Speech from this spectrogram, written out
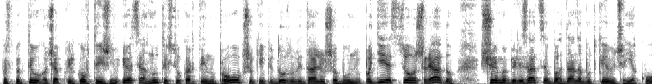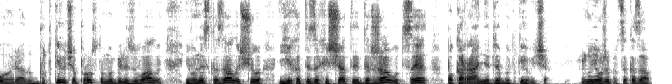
перспективу хоча б кількох тижнів і осягнути всю картину про обшуки і підозру Віталію Шабуною. Подія з цього ж ряду, що і мобілізація Богдана Буткевича. Якого ряду? Буткевича просто мобілізували, і вони сказали, що їхати захищати державу це покарання для Буткевича. Ну, я вже про це казав.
